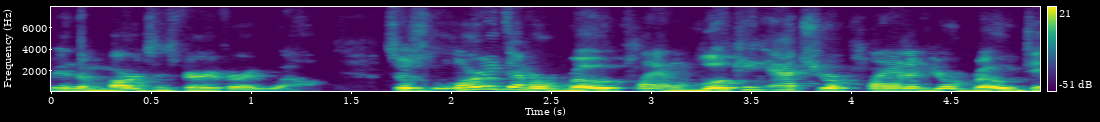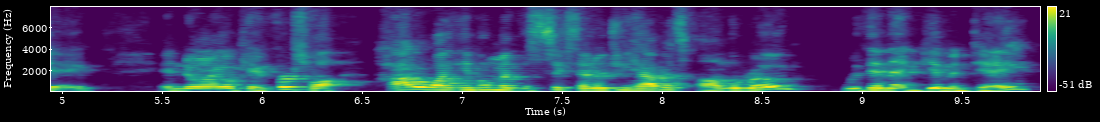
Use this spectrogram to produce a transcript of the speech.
in the margins very, very well. So it's learning to have a road plan, looking at your plan of your road day and knowing, okay, first of all, how do I implement the six energy habits on the road within that given day?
